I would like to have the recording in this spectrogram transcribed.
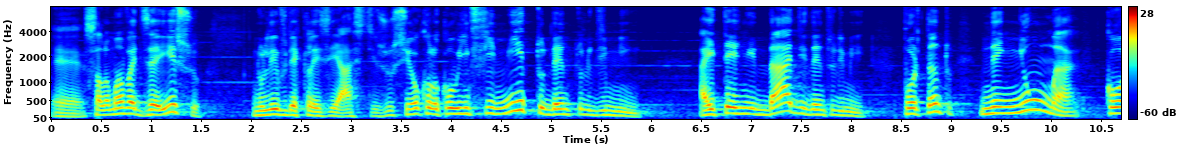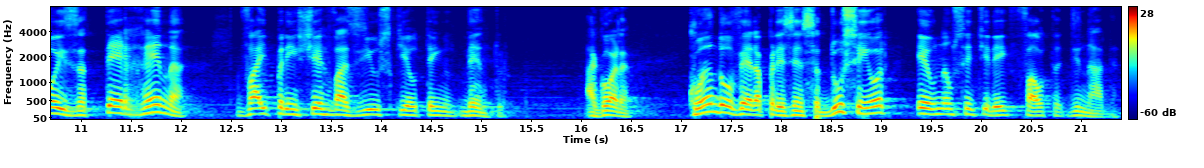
é, Salomão vai dizer isso, no livro de Eclesiastes. O Senhor colocou o infinito dentro de mim, a eternidade dentro de mim. Portanto, nenhuma coisa terrena vai preencher vazios que eu tenho dentro. Agora, quando houver a presença do Senhor, eu não sentirei falta de nada.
